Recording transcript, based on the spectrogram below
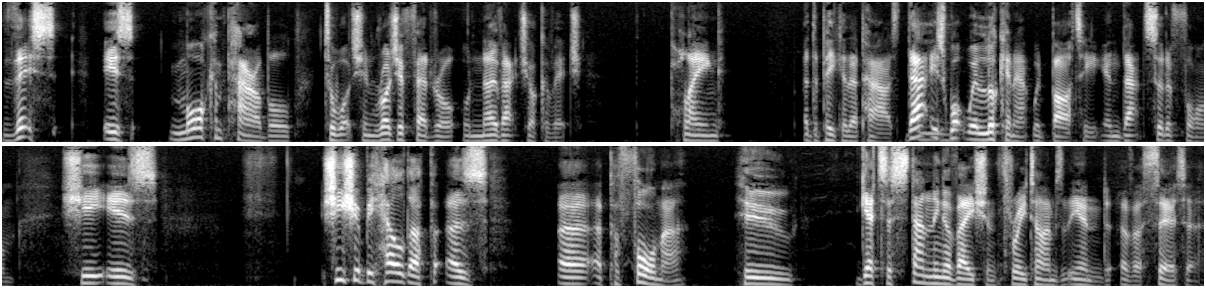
This is more comparable to watching Roger Federer or Novak Djokovic playing at the peak of their powers. That is mm. what we're looking at with Barty in that sort of form. She is. She should be held up as a, a performer who gets a standing ovation three times at the end of a theatre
